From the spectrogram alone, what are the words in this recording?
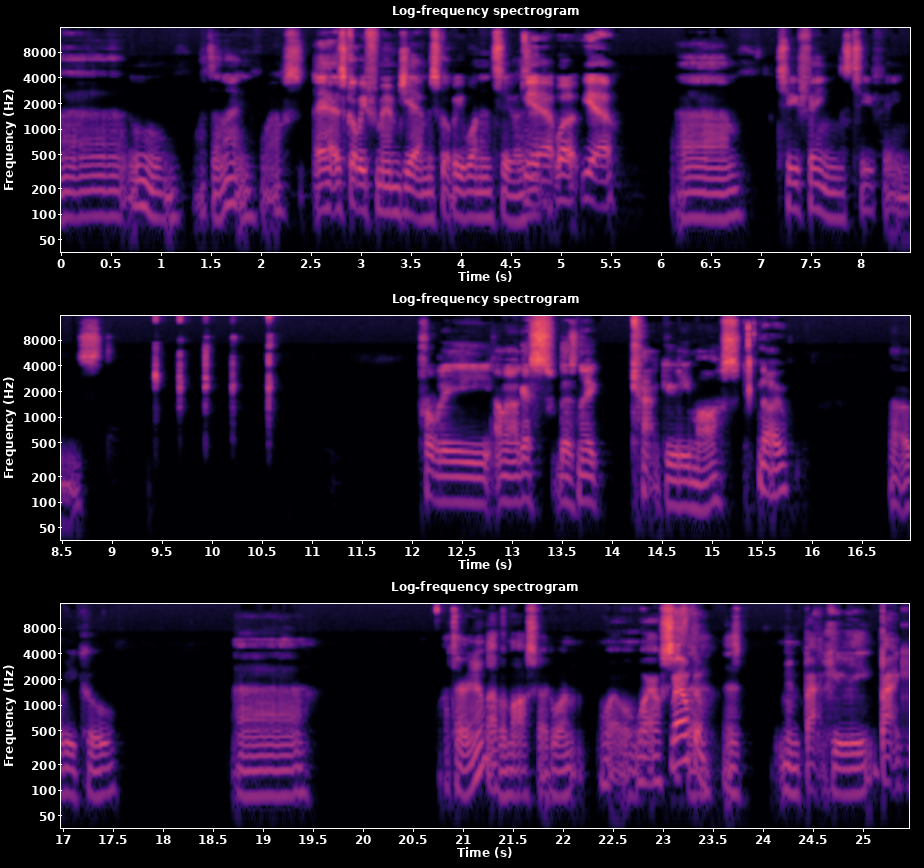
uh, ooh, I don't know what else. It's got to be from MGM. It's got to be one and two. Has yeah It? well yeah Um, two things. Two things. Probably. I mean, I guess there's no cat ghoulie mask. no That would be cool. Uh, I don't really know what other mask I'd want. What, what else? is Malcolm. there? There's, I mean, Bat Ghoulie. Bat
